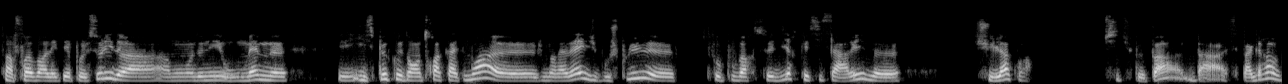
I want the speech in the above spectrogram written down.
Enfin, faut avoir les épaules solides à, un moment donné, ou même, euh, il se peut que dans 3-4 mois, euh, je me réveille, je bouge plus. Il euh, faut pouvoir se dire que si ça arrive, je suis là, quoi. Si tu peux pas, bah, c'est pas grave.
